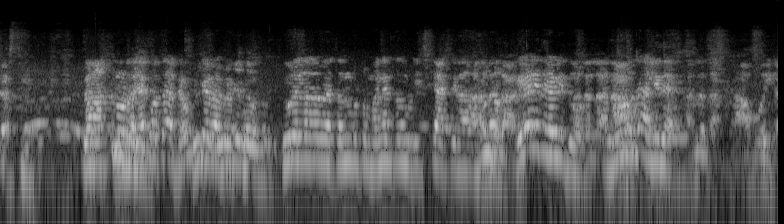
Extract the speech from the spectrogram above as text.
ಜಾಸ್ತಿ ನಾನು ಅಷ್ಟು ನೋಡಿದೆ ಯಾಕೆ ಡೌಟ್ ಕೇಳಬೇಕು. ಇವರೆಲ್ಲ ತಂದ್ಬಿಟ್ಟು ಮನೆ ತಂದ್ಬಿಟ್ಟು ಇಷ್ಟ ಹಾಕ್ತೀರಾ? ಅದನ್ನ ಹೇಳಿದ ಹೇಳಿದ್ದು ನೋಡಿದ್ರೆ ಅಲ್ಲಿದೆ. ಅಲ್ಲಲ್ಲ ನಾವು ಈಗ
